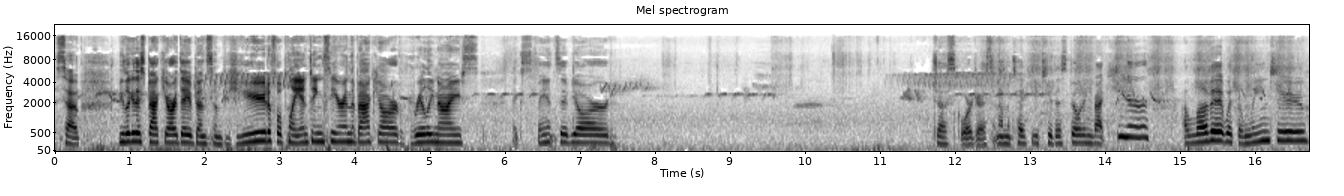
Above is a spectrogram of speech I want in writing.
So, if you look at this backyard, they've done some beautiful plantings here in the backyard. Really nice, expansive yard. Just gorgeous. And I'm to take you to this building back here. I love it with the lean to.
